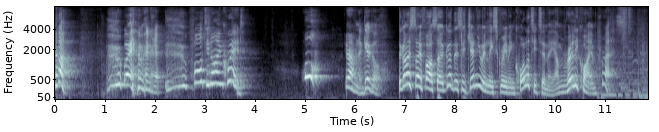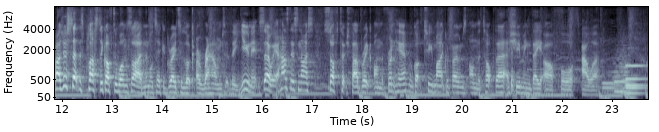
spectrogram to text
Wait a minute. 49 quid? You're having a giggle. The guys so far so good. This is genuinely screaming quality to me. I'm really quite impressed. Right, I'll just set this plastic off to one side and then we'll take a greater look around the unit. So it has this nice soft touch fabric on the front here. We've got two microphones on the top there, assuming they are for our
